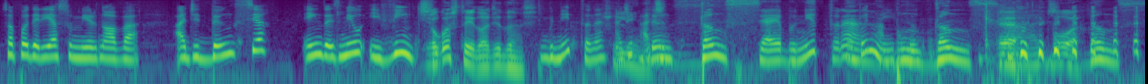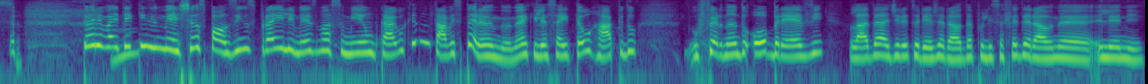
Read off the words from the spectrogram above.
só poderia assumir nova adidância em 2020. Eu gostei do adidância. Bonito, né? Adidância é bonito, né? É bonito. Abundância. É, boa. Abundância. Então ele vai ter que mexer os pauzinhos para ele mesmo assumir um cargo que não estava esperando, né? Que ele ia sair tão rápido o Fernando Obreve, lá da Diretoria-Geral da Polícia Federal, né, Eliane?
